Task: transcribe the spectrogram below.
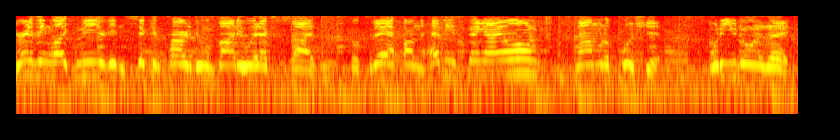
you're anything like me, you're getting sick and tired of doing bodyweight exercises. So today I found the heaviest thing I own, now I'm gonna push it. What are you doing today?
